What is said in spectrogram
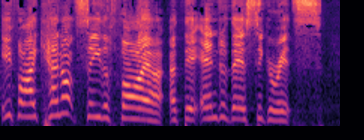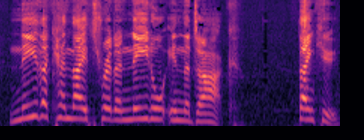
if I cannot see the fire at the end of their cigarettes, neither can they thread a needle in the dark. Thank you.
